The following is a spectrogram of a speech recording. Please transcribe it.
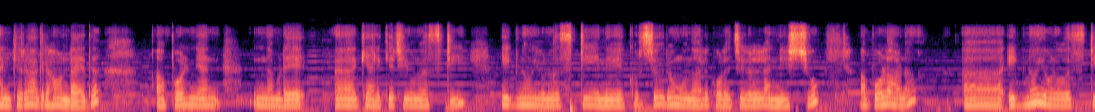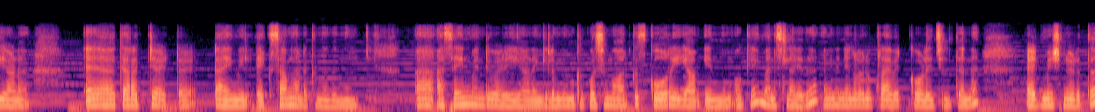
എനിക്കൊരു ആഗ്രഹം ഉണ്ടായത്. അപ്പോൾ ഞാൻ നമ്മുടെ കാലിക്കറ്റ് യൂണിവേഴ്സിറ്റി ഇഗ്നോ യൂണിവേഴ്സിറ്റി എന്നിവയെക്കുറിച്ച് ഒരു മൂന്നാൽ കോളേജുകളിൽ അന്വേഷിച്ചു. അപ്പോഴാണ് ഇഗ്നോ യൂണിവേഴ്സിറ്റിയാണ് കറക്റ്റായിട്ട് ടൈമിൽ എക്സാം നടക്കുന്നതെന്നും അസൈൻമെന്റ് വഴിയാണെങ്കിലും നമുക്ക് കുറച്ച് മാർക്ക് സ്കോർ ചെയ്യാം എന്നും ഒക്കെ മനസ്സിലായത്. അങ്ങനെ ഞങ്ങളൊരു പ്രൈവറ്റ് കോളേജിൽ തന്നെ അഡ്മിഷൻ എടുത്ത്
